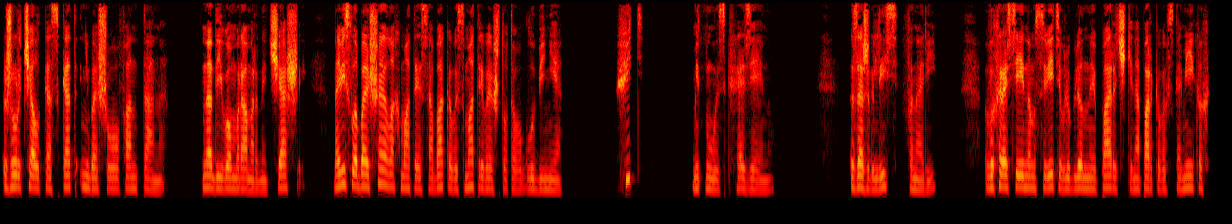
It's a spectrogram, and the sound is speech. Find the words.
журчал каскад небольшого фонтана — над его мраморной чашей нависла большая лохматая собака, высматривая что-то в глубине. «Фить!» — метнулась к хозяину. Зажглись фонари. В их рассеянном свете влюбленные парочки на парковых скамейках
